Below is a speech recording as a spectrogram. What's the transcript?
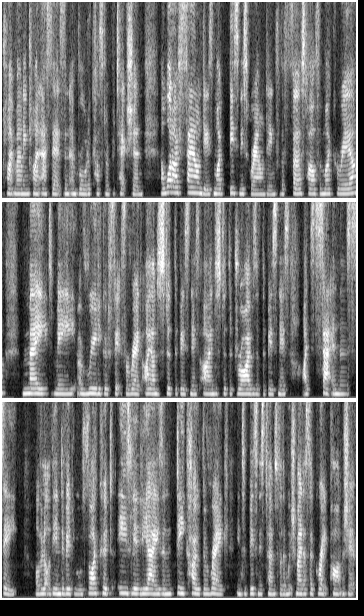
client money and client assets and, and broader customer protection. And what I found is my business grounding for the first half of my career made me a really good fit for reg. I understood the business, I understood the drivers of the business, I'd sat in the seat of a lot of the individuals. So I could easily liaise and decode the reg into business terms for them, which made us a great partnership.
